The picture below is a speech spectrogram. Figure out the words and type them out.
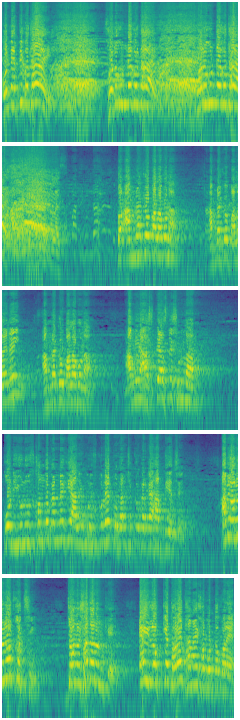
ওর নেত্রী কোথায়? ছোট গুন্ডা কোথায়? বড় গুন্ডা কোথায়? তো আমরা কেউ পালাবো না। আমরা কেউ পালাই নাই, আমরা কেউ পালাবো না। আমি আস্তে আস্তে শুনলাম, কোন ইউনুস খন্দকার নাকি আলিপুর স্কুলের প্রধান শিক্ষকের গায়ে হাত দিয়েছে। আমি অনুরোধ করছি, জনসাধারণকে, এই লোককে ধরে থানায় সোপর্দ করেন।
